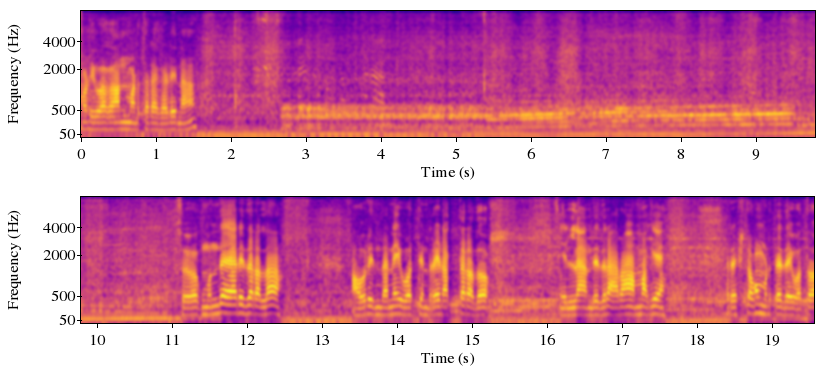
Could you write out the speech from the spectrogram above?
ನೋಡಿ, ಇವಾಗ ಆನ್ ಮಾಡ್ತಾರೆ ಗಾಡಿನ. ಸೊ ಇವಾಗ ಮುಂದೆ ಯಾರಿದಾರಲ್ಲ, ಅವರಿಂದನೇ ಇವತ್ತಿನ ರೈಡ್ ಆಗ್ತಾರದು ಇಲ್ಲ ಅಂದಿದ್ರೆ ಆರಾಮಾಗಿ ರೆಸ್ಟ್ ತೊಗೊಂಡ್ಬಿಡ್ತಾಯಿದ್ದೆ ಇವತ್ತು.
